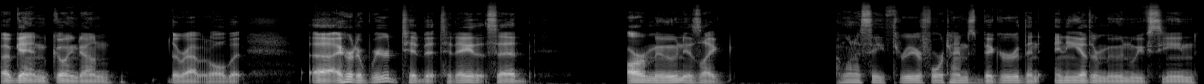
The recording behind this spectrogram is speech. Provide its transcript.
again going down the rabbit hole, but uh, I heard a weird tidbit today that said our moon is like I want to say three or four times bigger than any other moon we've seen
